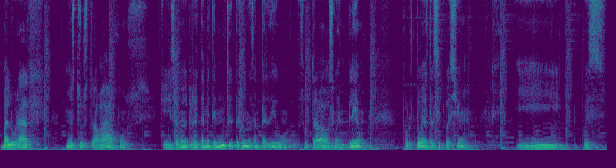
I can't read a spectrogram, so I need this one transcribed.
valorar nuestros trabajos, sabemos perfectamente muchas personas han perdido su trabajo, su empleo por toda esta situación. Y pues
